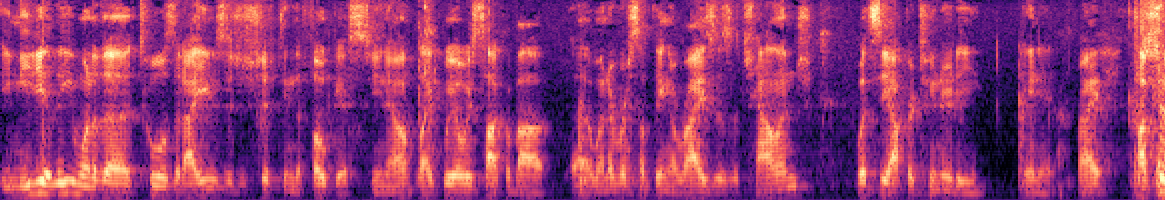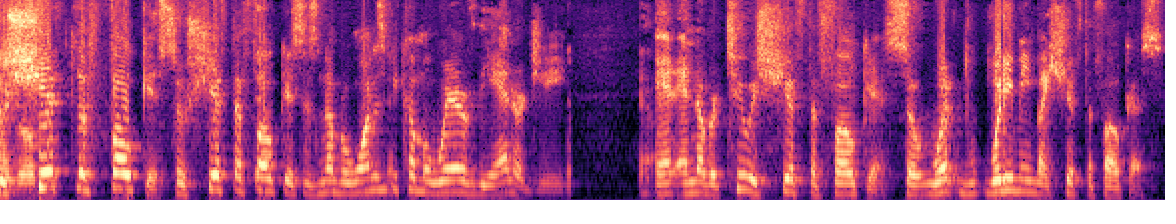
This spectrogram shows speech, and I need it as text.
immediately one of the tools that I use is just shifting the focus. You know, like we always talk about, uh, whenever something arises, a challenge, what's the opportunity in it, right? so shift from- the focus. So shift the focus is number one is become aware of the energy, yeah. and and number two is shift the focus. So what what do you mean by shift the focus?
